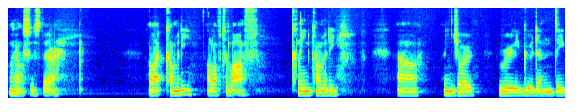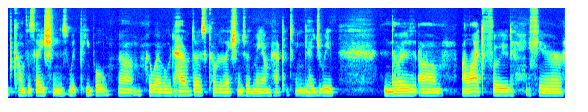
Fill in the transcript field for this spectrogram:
what else is there? I like comedy. I love to laugh clean comedy. Uh, I enjoy really good and deep conversations with people. Um, whoever would have those conversations with me, I'm happy to engage with. And those, um, I like food. If you're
